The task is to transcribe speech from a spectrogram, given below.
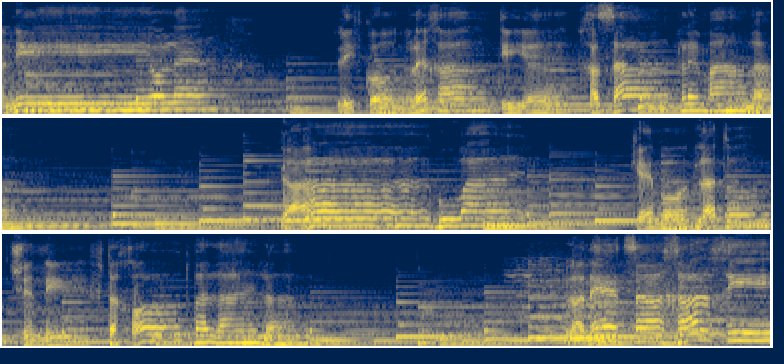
אני הולך לבכות לך, תהיה חזק למעלה. געגועי כמו דלתות שנפתחות בלילה. לנצח אחי,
